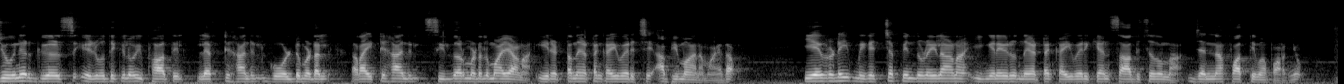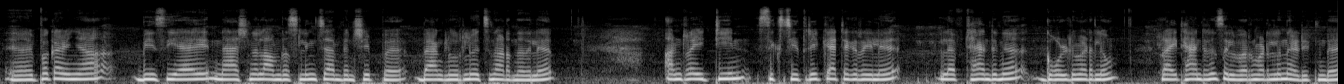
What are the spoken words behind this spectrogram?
ജൂനിയർ ഗേൾസ് എഴുപത് കിലോ വിഭാഗത്തിൽ ലെഫ്റ്റ് ഹാൻഡിൽ ഗോൾഡ് മെഡൽ റൈറ്റ് ഹാൻഡിൽ സിൽവർ മെഡലുമായാണ് ഇരട്ട നേട്ടം കൈവരിച്ച് അഭിമാനമായത്. ഏവരുടെയും മികച്ച പിന്തുണയിലാണ് ഇങ്ങനെയൊരു നേട്ടം കൈവരിക്കാൻ സാധിച്ചതെന്ന് ജന്ന ഫാത്തിമ പറഞ്ഞു. ഇപ്പോൾ കഴിഞ്ഞ B C I national arm wrestling championship ബാംഗ്ലൂരിൽ വെച്ച് നടന്നതിൽ അണ്ടർ എയ്റ്റീൻ സിക്സ്റ്റി ത്രീ കാറ്റഗറിയിൽ ലെഫ്റ്റ് ഹാൻഡിന് ഗോൾഡ് മെഡലും റൈറ്റ് ഹാൻഡിന് സിൽവർ മെഡലും നേടിയിട്ടുണ്ട്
